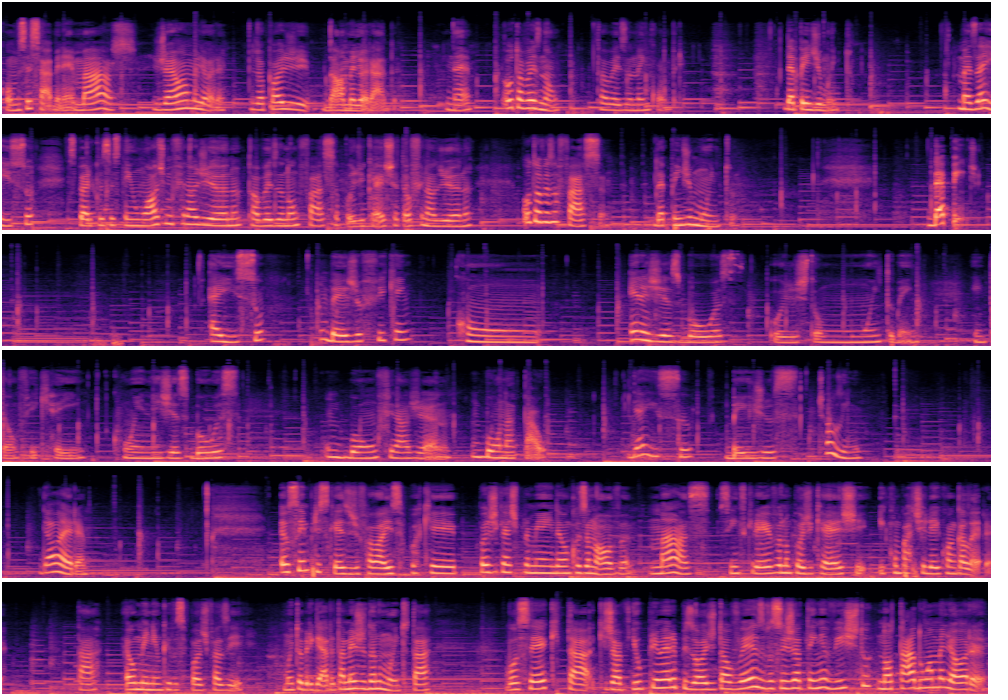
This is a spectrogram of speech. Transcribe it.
como você sabe, né? Mas já é uma melhora. Já pode dar uma melhorada, né? Ou talvez não. Talvez eu nem compre. Depende muito. Mas é isso. Espero que vocês tenham um ótimo final de ano. Talvez eu não faça podcast até o final de ano. Ou talvez eu faça. Depende muito. Depende. É isso. Um beijo. Fiquem com energias boas. Hoje estou muito bem. Então fique aí com energias boas. Um bom final de ano, um bom Natal. E é isso. Beijos. Tchauzinho. Galera, eu sempre esqueço de falar isso porque podcast para mim ainda é uma coisa nova, mas se inscreva no podcast e compartilhe aí com a galera tá? É o mínimo que você pode fazer. Muito obrigada, tá me ajudando muito, tá? Você que tá, que já viu o primeiro episódio, talvez você já tenha visto, notado uma melhora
